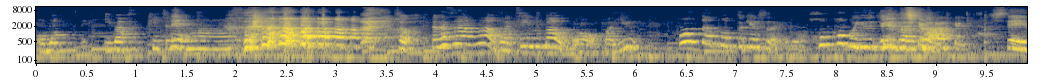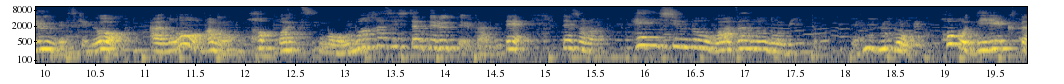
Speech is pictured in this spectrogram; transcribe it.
思っています。緊張でします。そう中田さんはもうチームバウの、まあ、ゆ本当はポッドキャストだけどほぼほぼ YouTuber 化しているんですけどあのあのほもうお任せしちゃってるっていう感じででその編集の技の伸びとかね もうほぼディレクタ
